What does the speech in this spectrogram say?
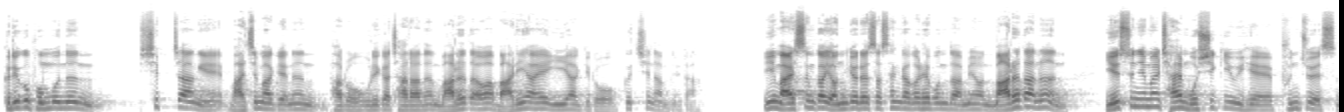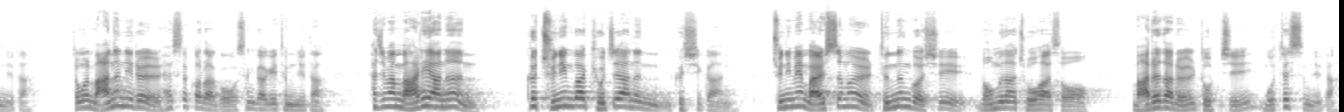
그리고 본문은 10장의 마지막에는 바로 우리가 잘 아는 마르다와 마리아의 이야기로 끝이 납니다. 이 말씀과 연결해서 생각을 해본다면 마르다는 예수님을 잘 모시기 위해 분주했습니다. 정말 많은 일을 했을 거라고 생각이 듭니다. 하지만 마리아는 그 주님과 교제하는 그 시간, 주님의 말씀을 듣는 것이 너무나 좋아서 마르다를 돕지 못했습니다.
